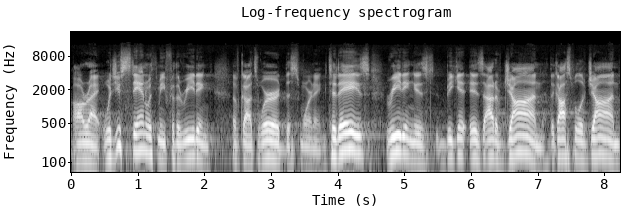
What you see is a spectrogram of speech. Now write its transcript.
All right. Would you stand with me for the reading of God's word this morning? Today's reading is, is out of John, the Gospel of John,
